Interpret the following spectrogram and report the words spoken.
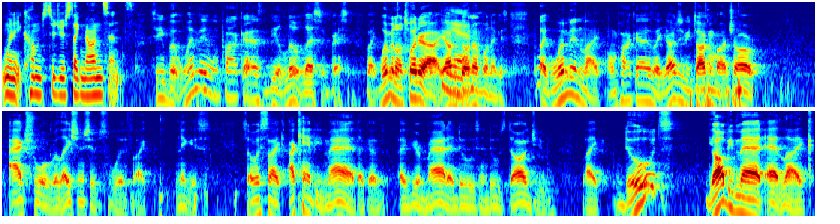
when it comes to just like nonsense. See, but women with podcasts be a little less aggressive. Like women on Twitter, all right, y'all Yeah. be going up on niggas. But like women, like on podcasts, like y'all just be talking about y'all actual relationships with like niggas. So it's like I can't be mad like if, if you're mad at dudes and dudes dogged you. Like dudes, y'all be mad at like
